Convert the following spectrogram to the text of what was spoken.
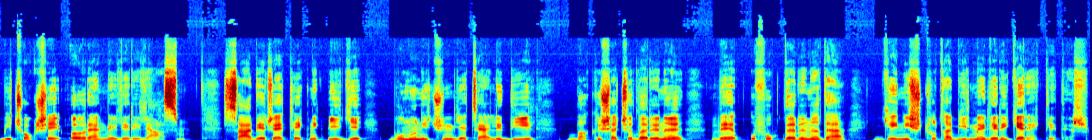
birçok şey öğrenmeleri lazım. Sadece teknik bilgi bunun için yeterli değil, bakış açılarını ve ufuklarını da geniş tutabilmeleri gereklidir.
